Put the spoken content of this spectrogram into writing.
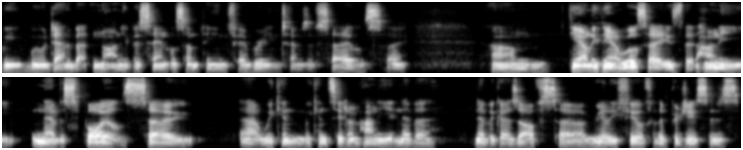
we, we were down about ninety percent or something in February in terms of sales. So um, the only thing I will say is that honey never spoils, so uh, we can we can sit on honey; it never never goes off. So I really feel for the producers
